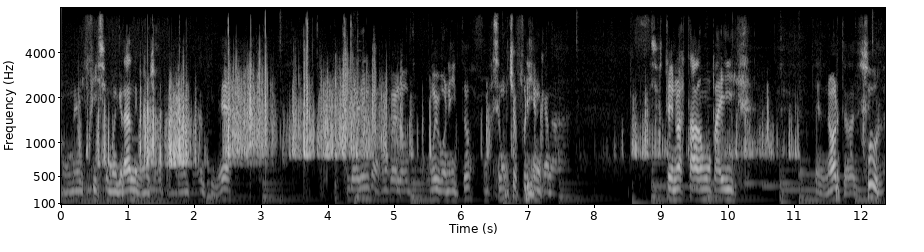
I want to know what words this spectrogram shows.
un edificio muy grande con muchos apartamentos de alquiler. Burlington es un pueblo muy bonito, hace mucho frío en Canadá. Si usted no ha estado en un país del norte o del sur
